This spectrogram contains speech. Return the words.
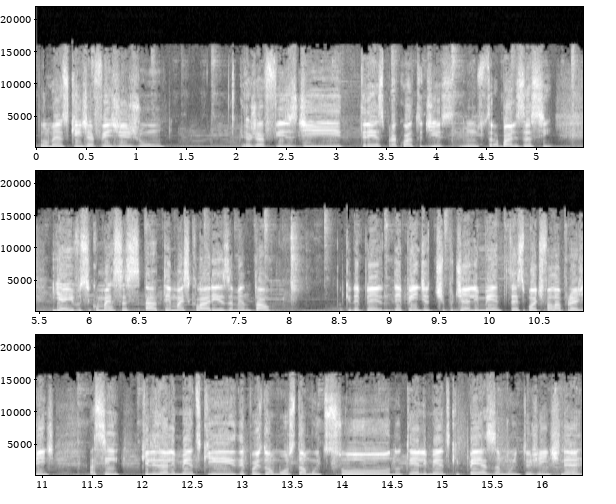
pelo menos quem já fez jejum, eu já fiz de três para quatro dias, uns trabalhos assim. E aí você começa a ter mais clareza mental. Porque depende, depende do tipo de alimento. Até você pode falar pra gente, assim, aqueles alimentos que depois do almoço dá muito sono, tem alimentos que pesa muito a gente, né?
